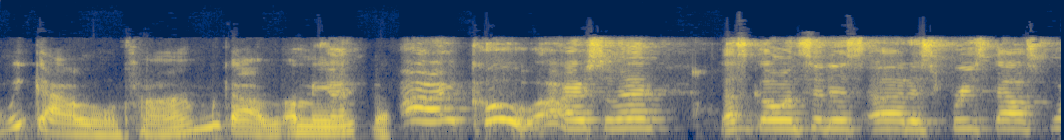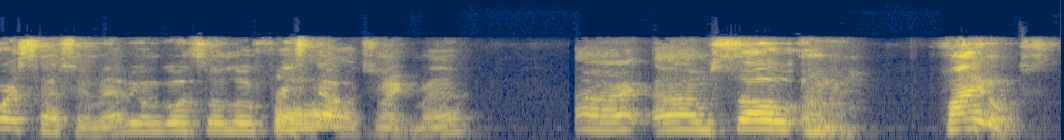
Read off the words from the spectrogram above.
We got a little time. We got. I mean, Okay. All right, cool. All right, so man, let's go into this uh this freestyle sports session, man. We're gonna go into a little freestyle joint, man. All right. Um, so finals.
